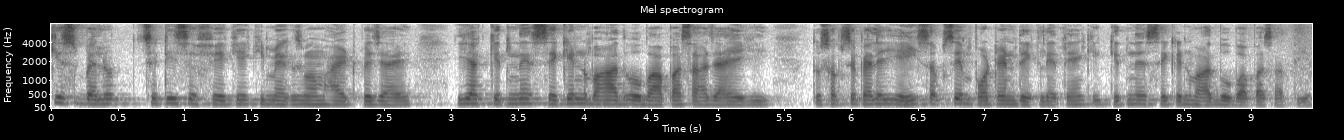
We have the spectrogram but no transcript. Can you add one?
किस वेलोसिटी से फेंके कि मैक्सिमम हाइट पे जाए या कितने सेकंड बाद वो वापस आ जाएगी। तो सबसे पहले यही सबसे इम्पोर्टेंट देख लेते हैं कि कितने सेकंड बाद वो वापस आती है।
